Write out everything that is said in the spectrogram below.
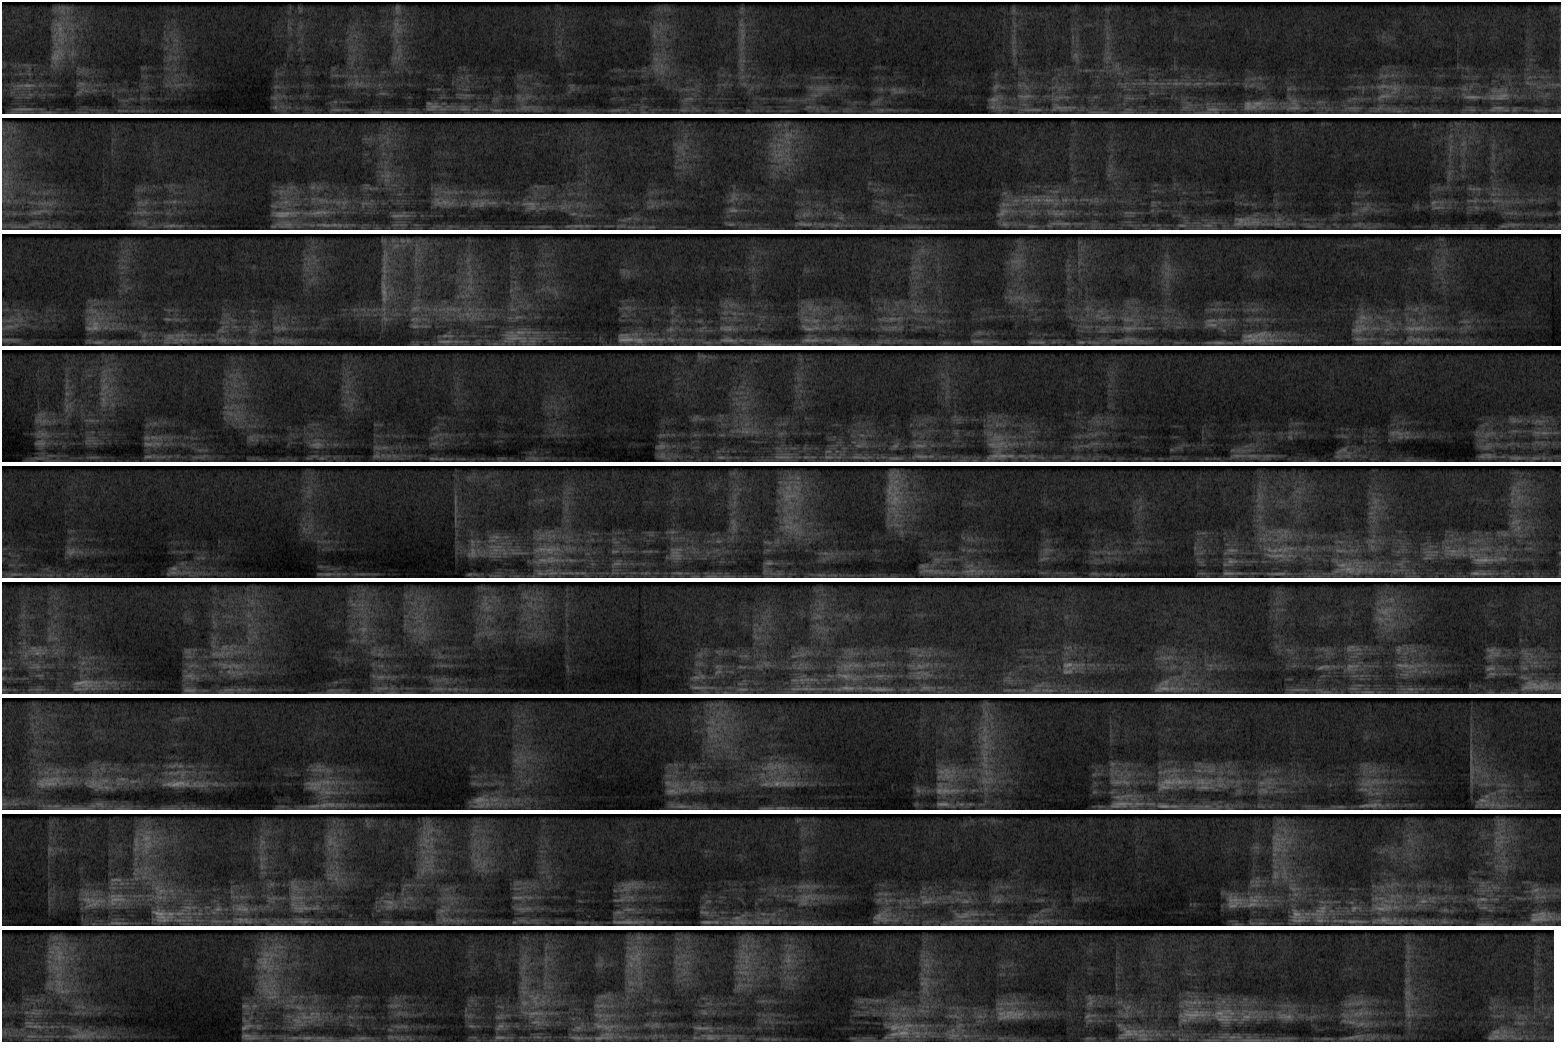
Here is the introduction. As the question is about advertising, we must write the general line over it. As advertisements have become a part of our life, we can write general line as it whether it is on TV, radio, hoardings, and the side of the road, advertisements have become a part of our life. It is the general line that is about advertising. The question was about advertising that encourage people, so general line should be about advertisement. Next is background statement, that is paraphrasing the question. As the question was about advertising that encourage people to buy in quantity rather than promoting quality. So it encourages people who can use persuade in spite of encourage. To purchase in large quantity, that is to purchase what? Purchase goods and services. And the question was rather than promoting quality. So we can say without paying any heed to their quality. That is heed, attention. Without paying any attention to their quality. Critics of advertising, that is who criticize. That people promote only quantity, not the quality. Critics of advertising accuse marketers of persuading people to purchase products and services in large quantity without paying any heed to their quality.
